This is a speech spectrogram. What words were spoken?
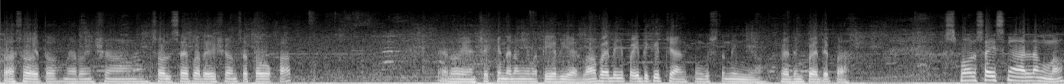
kaso ito meron siyang sole separation sa toe cap. Pero yan check na lang yung material. Baka pwede nyo pa idikit yan kung gusto ninyo. Pwede pwede pa. Small size nga lang no?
